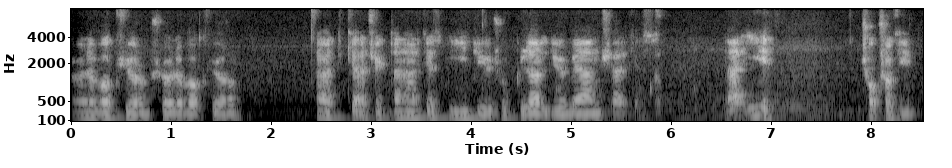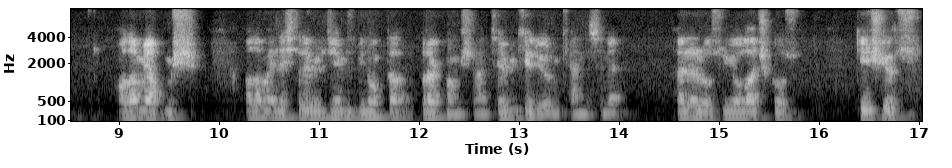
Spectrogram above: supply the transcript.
Şöyle bakıyorum, şöyle bakıyorum. Evet, gerçekten herkes iyi diyor, çok güzel diyor, beğenmiş herkes. Yani iyi. Çok çok iyi. Adam yapmış. Adamı eleştirebileceğimiz bir nokta bırakmamış yani. Tebrik ediyorum kendisine. Helal olsun, yolu açık olsun. Geçiyoruz.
